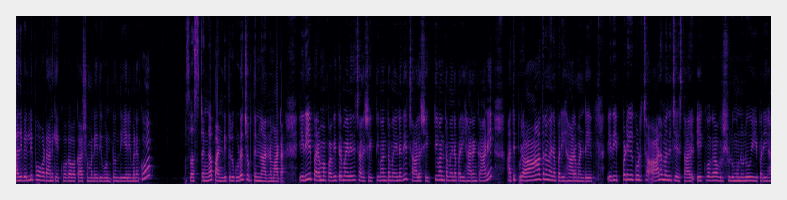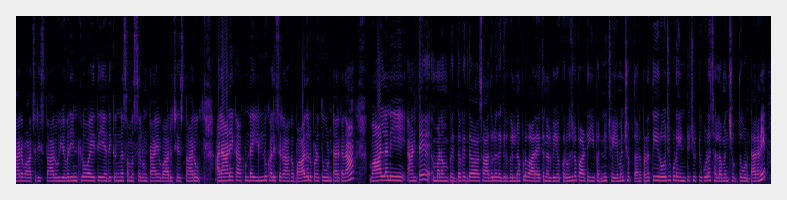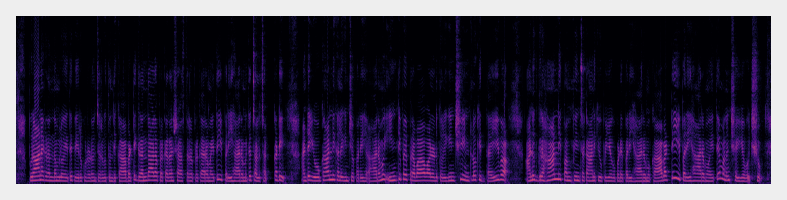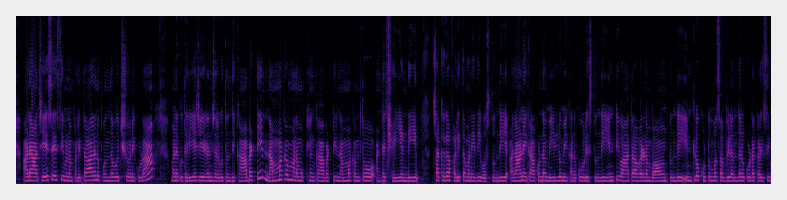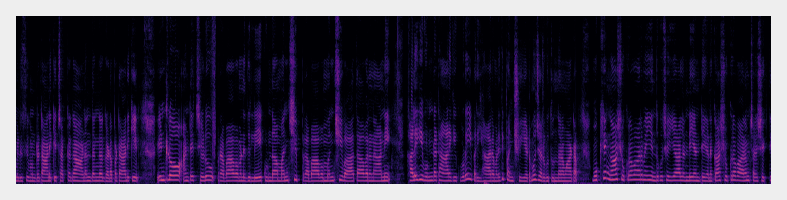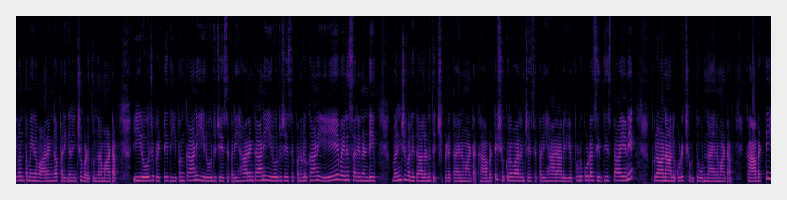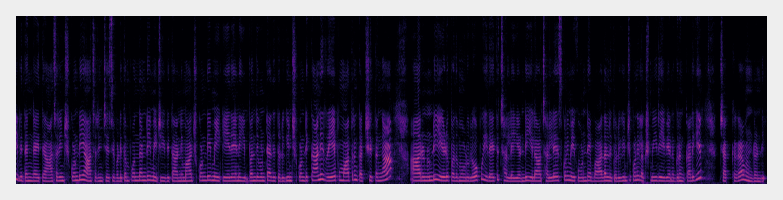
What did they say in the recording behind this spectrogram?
అది వెళ్ళిపోవడానికి ఎక్కువగా అవకాశం అనేది ఉంటుంది అని మనకు స్పష్టంగా పండితులు కూడా చెబుతున్నారనమాట ఇది పరమ పవిత్రమైనది చాలా శక్తివంతమైనది చాలా శక్తివంతమైన పరిహారం కానీ అతి పురాతనమైన పరిహారం అండి. ఇది ఇప్పటికీ కూడా చాలామంది చేస్తారు. ఎక్కువగా ఋషులు మునులు ఈ పరిహారం ఆచరిస్తారు. ఎవరింట్లో అయితే అధికంగా సమస్యలు ఉంటాయో వారు చేస్తారు. అలానే కాకుండా ఇల్లు కలిసి రాక బాధలు పడుతూ ఉంటారు కదా. వాళ్ళని అంటే మనం పెద్ద పెద్ద సాధువుల దగ్గరికి వెళ్ళినప్పుడు వారైతే నలభై ఒక్క రోజుల పాటు ఈ పనిని చేయమని చెప్తారు. ప్రతిరోజు కూడా ఇంటి చుట్టూ కూడా చల్లమని చెబుతూ ఉంటారని పురాణ గ్రంథంలో అయితే పేర్కొనడం జరుగుతుంది. కాబట్టి గ్రంథాల ప్రకారం ప్రకారం శాస్త్రాల ప్రకారం అయితే ఈ పరిహారం అయితే చాలా చక్కటి అంటే యోగాన్ని కలిగించే పరిహారం ఇంటిపై ప్రభావాలను తొలగించి ఇంట్లోకి దైవ అనుగ్రహాన్ని పంపించడానికి ఉపయోగపడే పరిహారము కాబట్టి ఈ పరిహారం అయితే మనం చేయవచ్చు. అలా చేసేసి మనం ఫలితాలను పొందవచ్చు అని కూడా మనకు తెలియజేయడం జరుగుతుంది కాబట్టి నమ్మకం మన ముఖ్యం కాబట్టి నమ్మకంతో అంటే చెయ్యండి. చక్కగా ఫలితం అనేది వస్తుంది. అలానే కాకుండా మీ ఇల్లు మీకు అనుకూలిస్తుంది. ఇంటి వాతావరణం బాగుంటుంది. ఇంట్లో కుటుంబ సభ్యులందరూ కూడా కలిసిమెలిసి ఉండటానికి చక్కగా ఆనందంగా గడపటానికి ఇంట్లో అంటే చెడు ప్రభావం అనేది లేకుండా మంచి ప్రభావం మంచి వాతావరణాన్ని కలిగి ఉండటానికి కూడా ఈ పరిహారం అనేది పనిచేయటము జరుగుతుందన్నమాట. ముఖ్యంగా శుక్రవారమే ఎందుకు చేయాలండి అంటే కనుక శుక్రవారం చాలా శక్తివంతమైన వారంగా పరిగణించబడుతుందన్నమాట. ఈ రోజు పెట్టే దీపం కానీ ఈ రోజు చేసే పరిహారం కానీ ఈ రోజు చేసే పనులు కానీ ఏవైనా సరేనండి మంచి ఫలితాలను తెచ్చిపెడతాయన్నమాట. కాబట్టి శుక్రవారం చేసే పరిహారాలు ఎప్పుడు కూడా సిద్ధిస్తాయని పురాణాలు కూడా చెబుతూ ఉన్నాయన్నమాట. కాబట్టి ఈ విధంగా అయితే ఆచరించుకోండి ఆచరించేసి ఫలితం పొందండి మీ జీవితాన్ని మార్చుకోండి మీకు ఏదైనా ఇబ్బంది ఉంటే అది తొలగించుకోండి. కానీ రేపు మాత్రం ఖచ్చితంగా ఆరు నుండి ఏడు పదమూడు లోపు ఇదైతే చల్లేయండి. ఇలా చల్లేసుకొని మీకు ఉండే బాధల్ని తొలగించుకొని లక్ష్మీదేవి అనుగ్రహం కలిగి చక్కగా ఉండండి.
